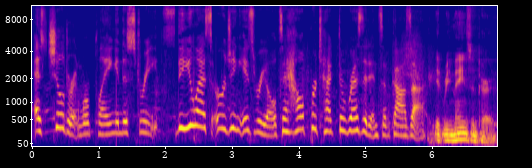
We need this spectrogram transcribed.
as children were playing in the streets. The U.S. urging Israel to help protect the residents of Gaza. It remains imperative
